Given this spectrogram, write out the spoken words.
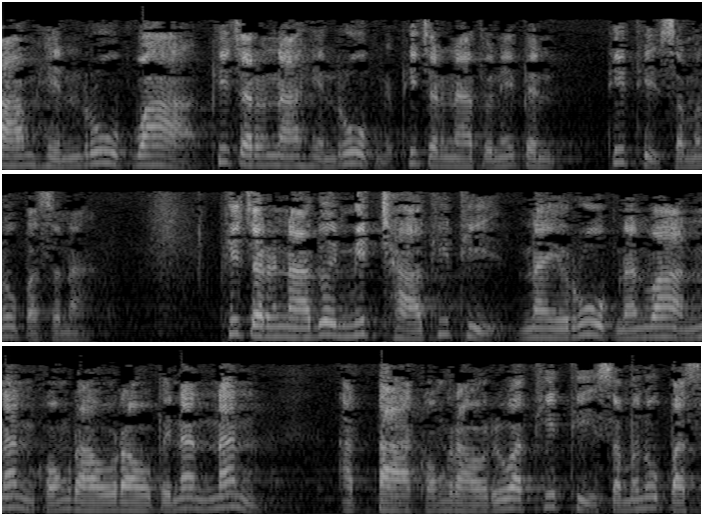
ตามเห็นรูปว่าพิจารณาเห็นรูปเนี่ยพิจารณาตัวนี้เป็นทิฏฐิสมนุปัสนา พิจารณาด้วยมิจฉาทิฏฐิในรูปนั้นว่านั่นของเราเราเป็นนั่นนั่นอัตตาของเราหรือว่าทิฏฐิสมนุปัส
